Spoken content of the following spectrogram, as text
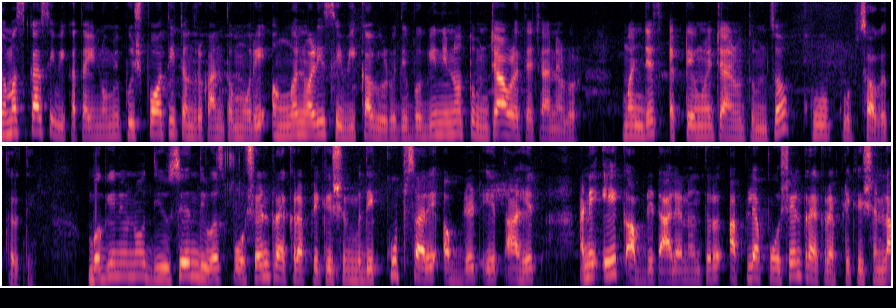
नमस्कार सेविका ताईनो मी पुष्पवती चंद्रकांत मोरे अंगणवाडी सेविका विरोधी भगिनीनं तुमच्या आवडत्या चॅनलवर. म्हणजेच ॲक्टिव्ह चॅनल तुमचं खूप खूप स्वागत करते. भगिनीनो दिवसेंदिवस पोषण ट्रॅकर ॲप्लिकेशनमध्ये खूप सारे अपडेट येत आहेत आणि एक अपडेट आल्यानंतर आपल्या पोषण ट्रॅकर ॲप्लिकेशनला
